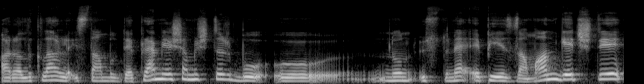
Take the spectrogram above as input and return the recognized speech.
aralıklarla İstanbul deprem yaşamıştır. Bunun üstüne epey zaman geçti.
